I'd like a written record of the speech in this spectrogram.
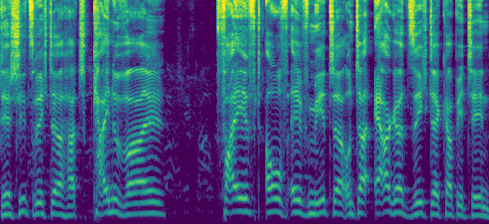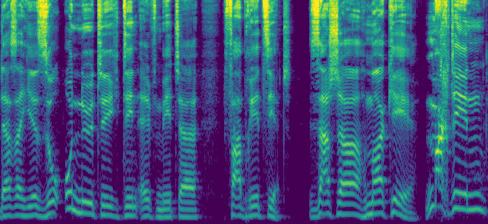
Der Schiedsrichter hat keine Wahl. pfeift auf Elfmeter und da ärgert sich der Kapitän, dass er hier so unnötig den Elfmeter fabriziert. Sascha Marquet macht ihn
